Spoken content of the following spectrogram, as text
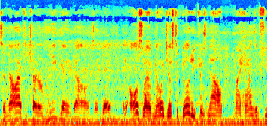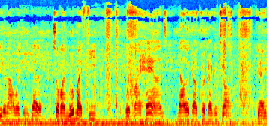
so now I have to try to regain balance, okay? And also I have no adjustability because now my hands and feet are not working together. So if I move my feet with my hands, now look how quick I can throw it, okay?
